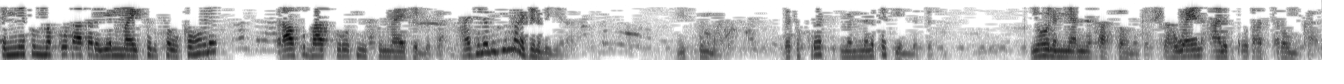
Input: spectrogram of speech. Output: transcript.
ስሜቱን መቆጣጠር የማይችል ሰው ከሆነ ራሱ በአትኩሮት ሚስቱን ማየት የለበትም። አጅነብይም አጅነብይ ናት ሚስቱን ማለት በትኩረት መመልከት የለበትም። የሆነ የሚያነሳሳው ነገር ሻህዋይን አልቆጣጠረውም ካለ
